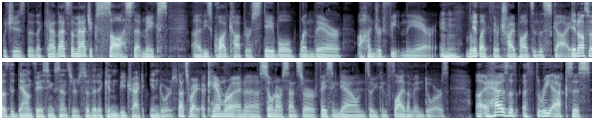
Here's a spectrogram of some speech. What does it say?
which is the, the that's the magic sauce that makes uh, these quadcopters stable when they're hundred feet in the air and look It- like they're tripods in the sky. It also has the down facing sensors so that it can be tracked indoors. That's right, a camera and a sonar sensor facing down, so you can fly them indoors. Uh, it has a, a three-axis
